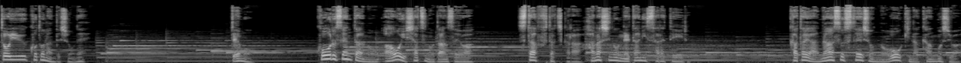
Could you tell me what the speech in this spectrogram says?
ということなんでしょうね。でも、コールセンターの青いシャツの男性は、スタッフたちから話のネタにされている。方やナースステーションの大きな看護師は、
